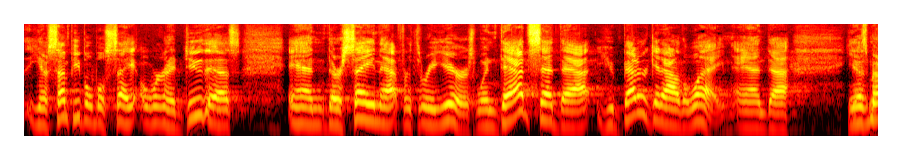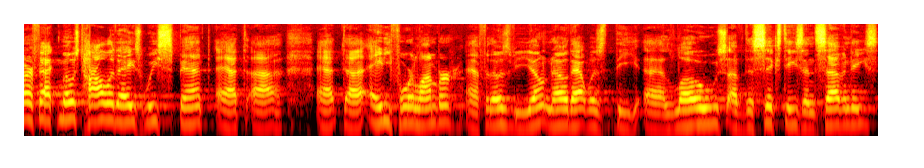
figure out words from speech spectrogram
you know, some people will say, oh, we're going to do this, and they're saying that for three years. When dad said that, you better get out of the way. And, uh, you know, as a matter of fact, most holidays we spent at, uh, at uh, 84 Lumber. Uh, for those of you who don't know, that was the uh, Lowe's of the 60s and 70s.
